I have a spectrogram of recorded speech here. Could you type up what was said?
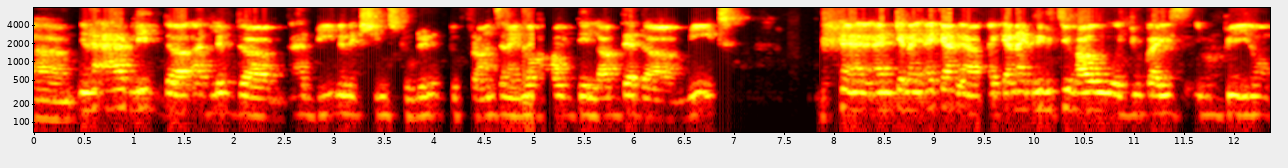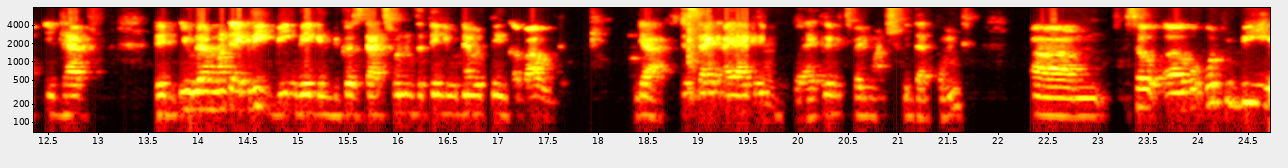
Um, you know, I have lived. Uh, I've lived. Uh, I have been an exchange student to France, and I know how they love their uh, meat. and, can I? I can. Uh, I can agree with you how you guys would be. You know, you'd have. You would have not agreed being vegan because that's one of the things you would never think about. Yeah, just like I agree. I agree with very much with that point. Um, so, uh, what- would be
